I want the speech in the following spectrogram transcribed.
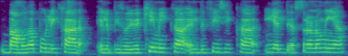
vamos a publicar el episodio de química, el de física y el de astronomía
